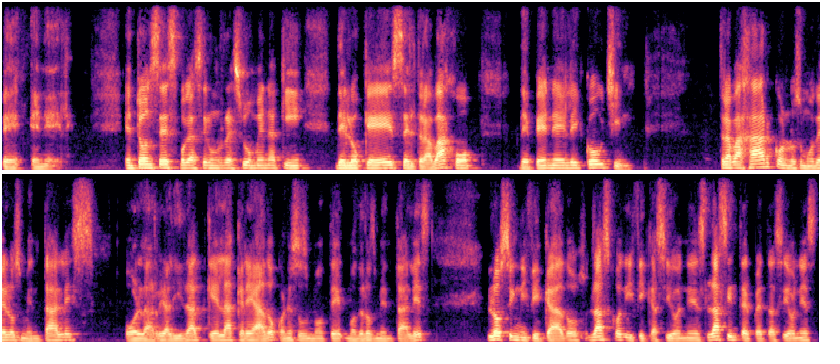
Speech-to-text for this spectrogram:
PNL. Entonces, voy a hacer un resumen aquí de lo que es el trabajo de PNL y coaching. Trabajar con los modelos mentales o la realidad que él ha creado con esos modelos mentales, los significados, las codificaciones, las interpretaciones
